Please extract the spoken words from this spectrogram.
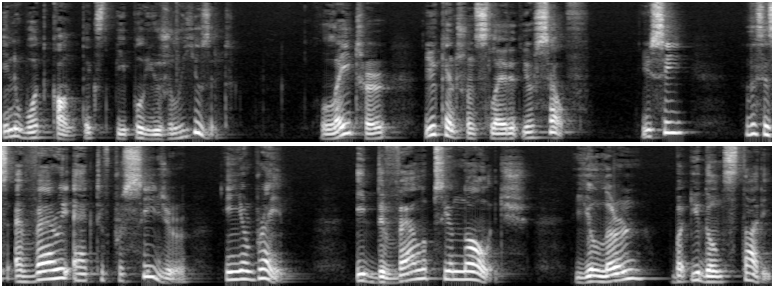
in what context people usually use it. Later, you can translate it yourself. You see, this is a very active procedure in your brain. It develops your knowledge. You learn, but you don't study.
